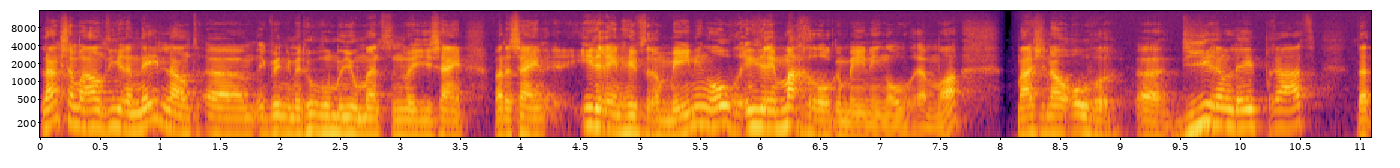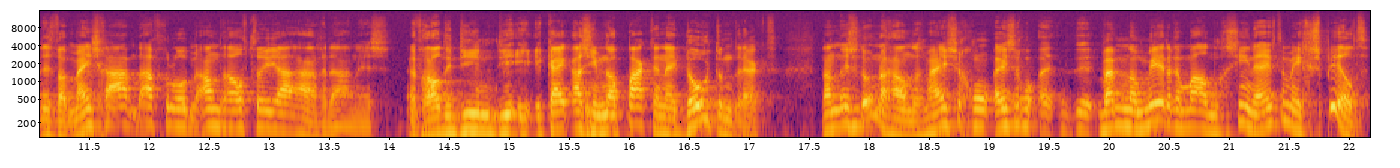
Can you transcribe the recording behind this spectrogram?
langzamerhand hier in Nederland, ehm, ik weet niet met hoeveel miljoen mensen we hier zijn, maar er zijn, iedereen heeft er een mening over. Iedereen mag er ook een mening over hebben, hoor. Maar als je nou over eh, dierenleed praat, dat is wat mijn schaap de afgelopen anderhalf, twee jaar aangedaan is. En vooral die dieren, die, kijk, als je hem nou pakt en hij doodt hem direct, dan is het ook nog anders. Maar hij is er gewoon, hij is er gewoon, eh, we hebben hem meerdere malen gezien, hij heeft ermee gespeeld.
